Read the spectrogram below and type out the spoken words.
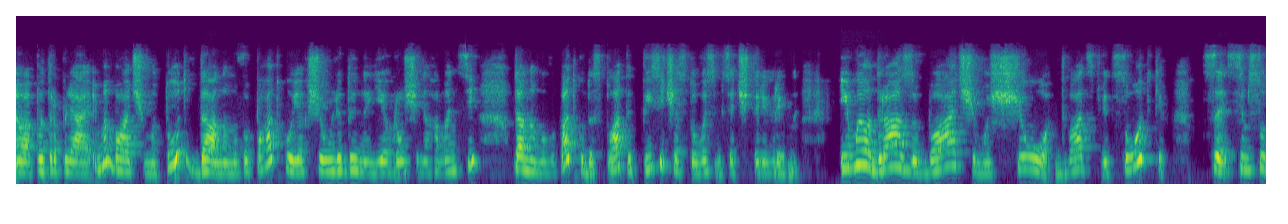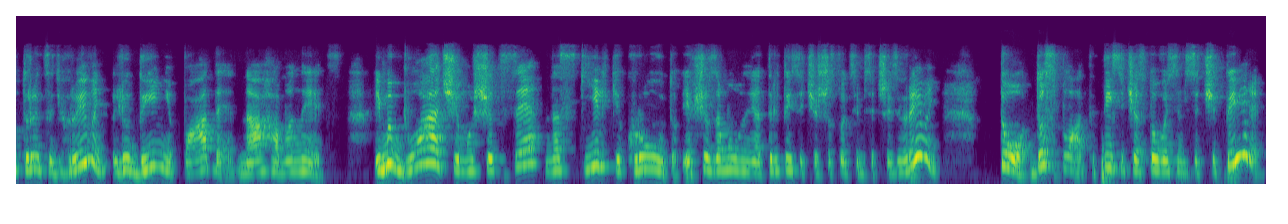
е, потрапляє. І ми бачимо тут, в даному випадку, якщо у людини є гроші на гаманці, в даному випадку до сплати 1184 гривни. І ми одразу бачимо, що 20% це 730 гривень людині падає на гаманець. І ми бачимо, що це наскільки круто. Якщо замовлення 3676 гривень, то до сплати 1184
